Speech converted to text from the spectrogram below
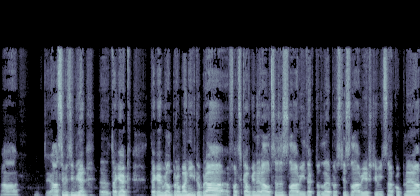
A já si myslím, že eh, tak jak tak jak byl pro Baník dobrá facka v generálce ze Sláví, tak tohle prostě Sláví ještě víc nakopne a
